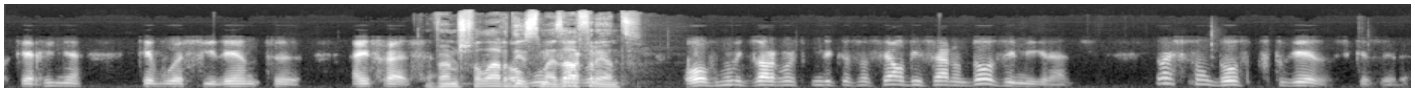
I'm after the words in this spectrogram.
a carrinha que teve o acidente em França. Vamos falar houve disso mais à frente. Houve muitos órgãos de comunicação social que disseram 12 imigrantes. Eu acho que são 12 portugueses, quer dizer,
